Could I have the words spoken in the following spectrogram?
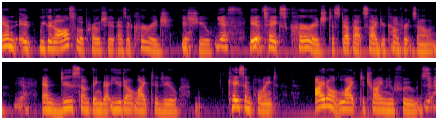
And it, we could also approach it as a courage yeah. issue. Yes. It yes. takes courage to step outside your comfort yeah. zone yeah. and do something that you don't like to do. Case in point, I don't like to try new foods. Yeah.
